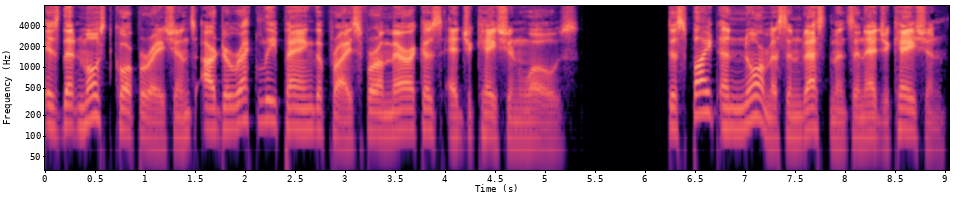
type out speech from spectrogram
is that most corporations are directly paying the price for America's education woes. Despite enormous investments in education,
